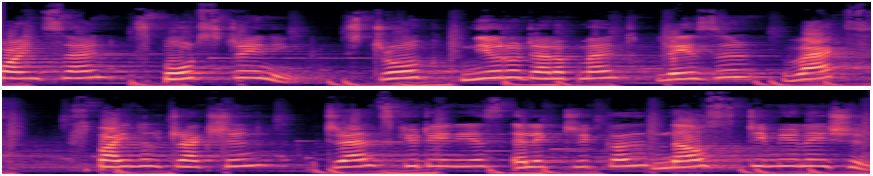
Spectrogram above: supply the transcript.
points and sports training. Stroke neuro development laser wax spinal traction transcutaneous electrical nerve stimulation,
